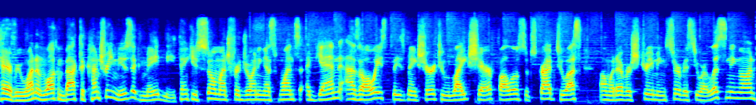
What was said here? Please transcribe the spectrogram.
Hey everyone, and welcome back to Country Music Made Me. Thank you so much for joining us once again. As always, please make sure to like, share, follow, subscribe to us on whatever streaming service you are listening on.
